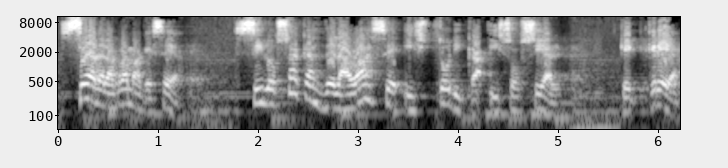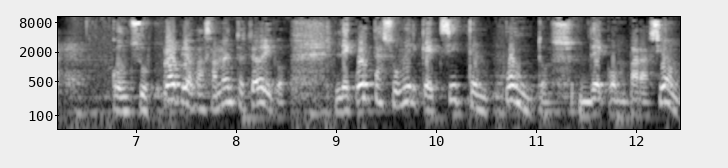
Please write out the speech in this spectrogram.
sea de la rama que sea, si lo sacas de la base histórica y social que crea con sus propios basamentos teóricos, le cuesta asumir que existen puntos de comparación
